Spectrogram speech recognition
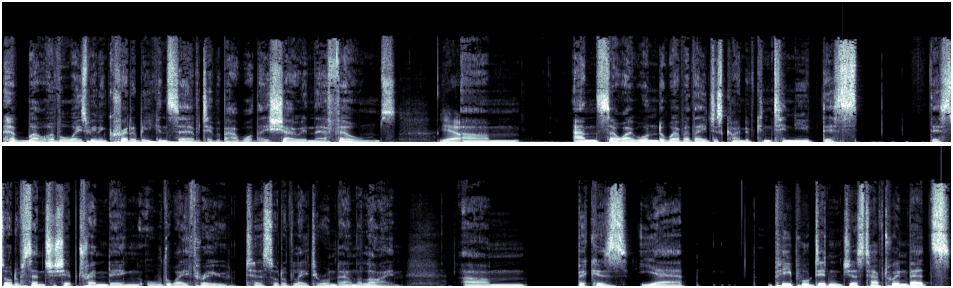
have, well have always been incredibly conservative about what they show in their films. Yeah. Um, and so I wonder whether they just kind of continued this this sort of censorship trending all the way through to sort of later on down the line. Um, because yeah, people didn't just have twin beds.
